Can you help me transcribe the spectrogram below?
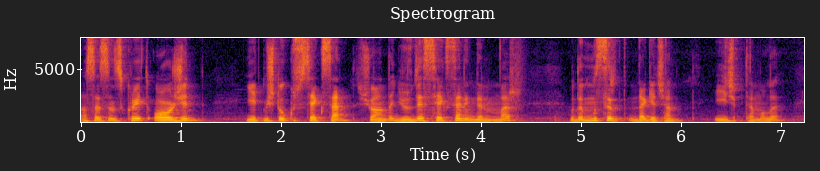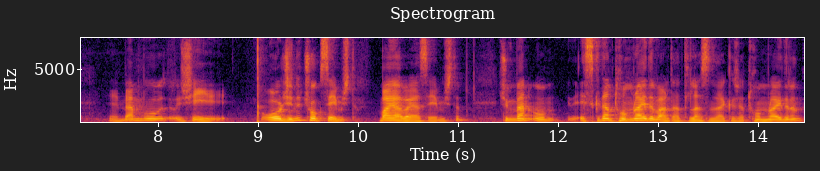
Assassin's Creed Origin 79.80 şu anda %80 indirim var. Bu da Mısır'da geçen Egypt temalı. E, ben bu şeyi Origin'i çok sevmiştim. Baya baya sevmiştim. Çünkü ben o eskiden Tomb Raider vardı hatırlarsınız arkadaşlar. Tomb Raider'ın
